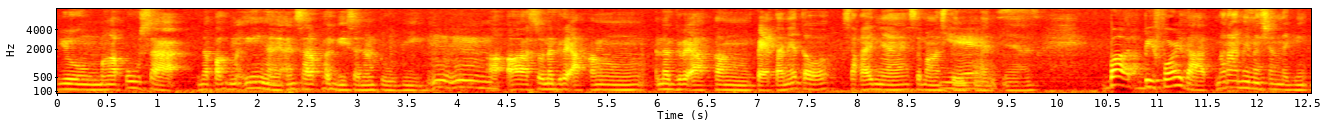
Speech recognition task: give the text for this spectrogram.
yung mga pusa na pag maingay, ang sarap hagisa ng tubig. Mm-mm. Ah, ah, so nag-react ang nag-react ang PETA nito sa kanya sa mga statement Yes. niya. But before that, marami na siyang naging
